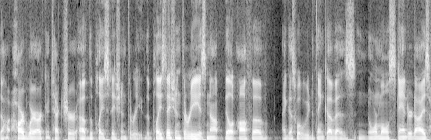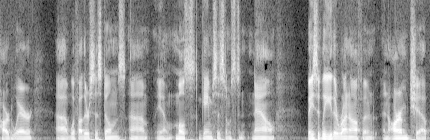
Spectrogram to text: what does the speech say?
the hardware architecture of the PlayStation 3. The PlayStation 3 is not built off of, I guess, what we would think of as normal standardized hardware uh, with other systems. Um, you know, most game systems now basically either run off an, an ARM chip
